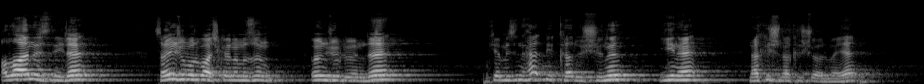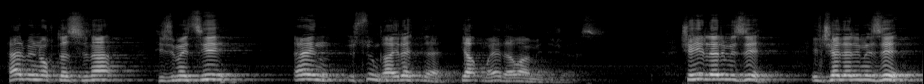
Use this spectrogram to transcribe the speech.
Allah'ın izniyle Sayın Cumhurbaşkanımızın öncülüğünde ülkemizin her bir karışını yine nakış nakış örmeye, her bir noktasına hizmeti en üstün gayretle yapmaya devam edeceğiz. Şehirlerimizi, ilçelerimizi,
